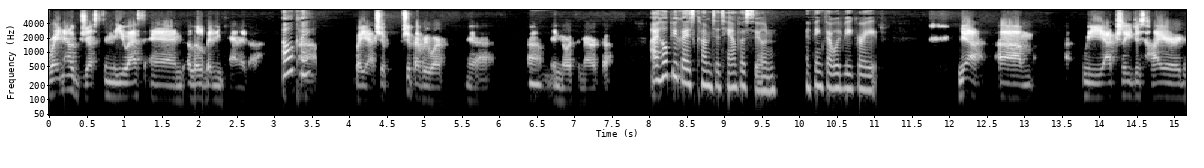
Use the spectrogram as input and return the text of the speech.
right now, just in the U.S. and a little bit in Canada. Oh, okay. Um, but yeah, ship ship everywhere. Yeah, um, in North America. I hope you guys come to Tampa soon. I think that would be great. Yeah, um, we actually just hired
